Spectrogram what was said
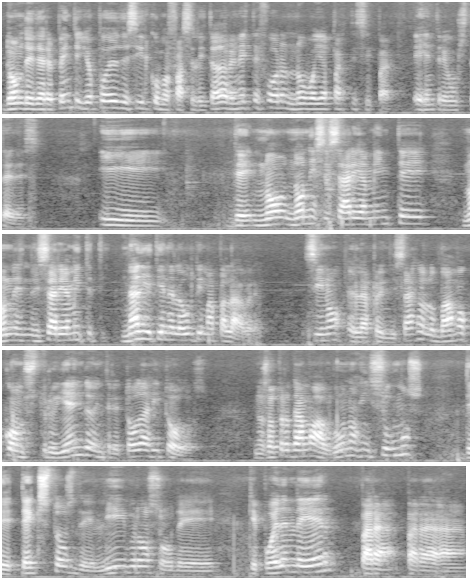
donde de repente yo puedo decir como facilitador, en este foro no voy a participar, es entre ustedes. Y de, no, no, necesariamente, no necesariamente nadie tiene la última palabra, sino el aprendizaje lo vamos construyendo entre todas y todos. Nosotros damos algunos insumos de textos, de libros o de que pueden leer para, para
